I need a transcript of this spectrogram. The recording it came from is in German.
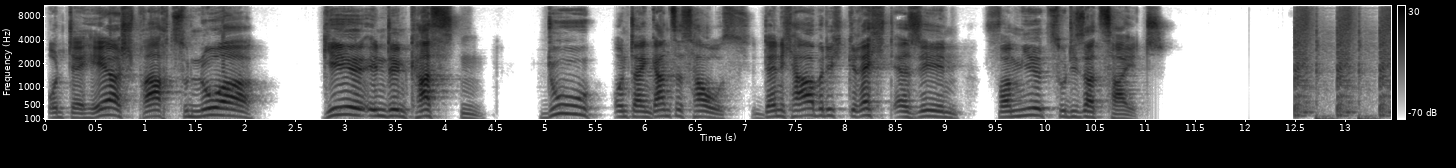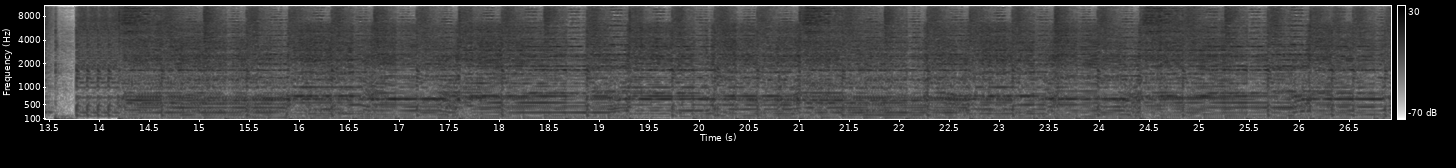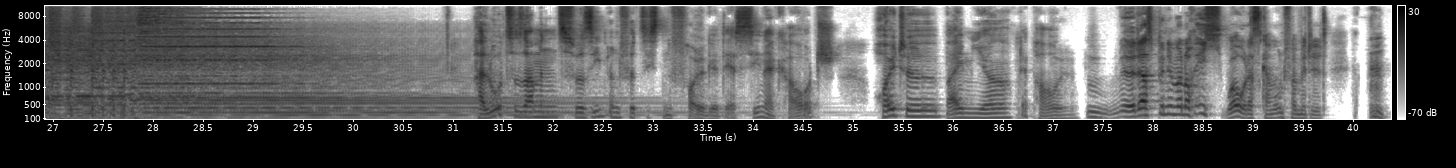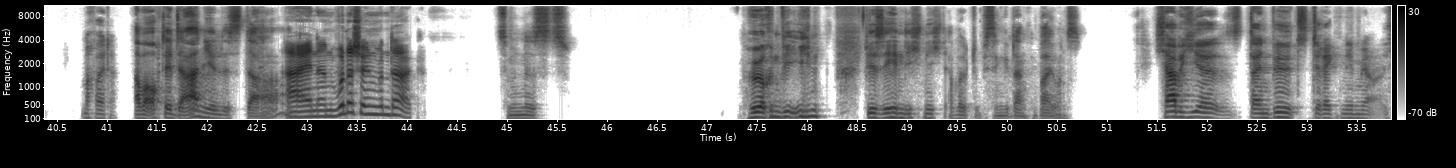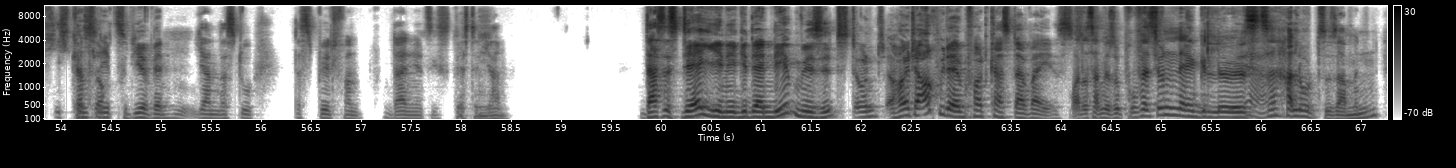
Und der Herr sprach zu Noah, gehe in den Kasten, du und dein ganzes Haus, denn ich habe dich gerecht ersehen vor mir zu dieser Zeit. Hallo zusammen zur 47. Folge der Cine Couch. Heute bei mir der Paul. Äh, Das bin immer noch ich. Wow, das kam unvermittelt. Mach weiter. Aber auch der Daniel ist da. Einen wunderschönen guten Tag. Zumindest hören wir ihn. Wir sehen dich nicht, aber du bist in Gedanken bei uns. Ich habe hier dein Bild direkt neben mir. Ich, ich kann es auch lieb. zu dir wenden, Jan, dass du das Bild von Daniel siehst. Wer ist denn Jan? Das ist derjenige, der neben mir sitzt und heute auch wieder im Podcast dabei ist. Boah, das haben wir so professionell gelöst. Ja. Hallo zusammen.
